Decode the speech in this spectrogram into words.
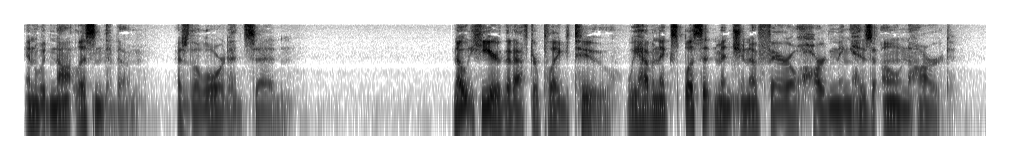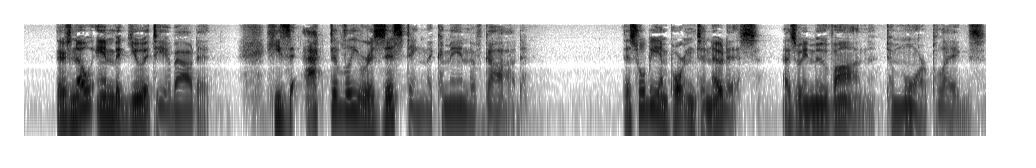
and would not listen to them, as the Lord had said. Note here that after Plague 2, we have an explicit mention of Pharaoh hardening his own heart. There's no ambiguity about it. He's actively resisting the command of God. This will be important to notice as we move on to more plagues.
